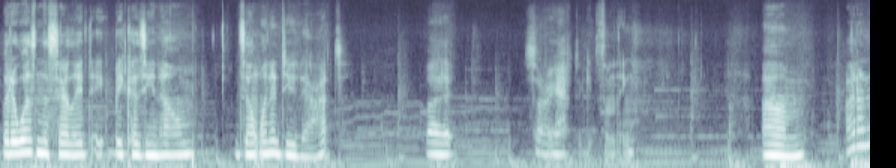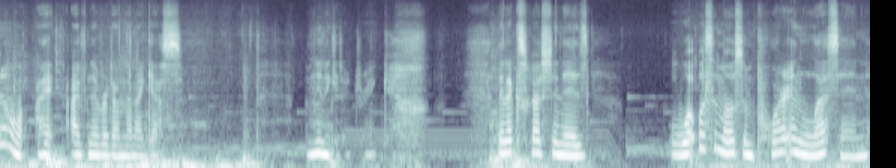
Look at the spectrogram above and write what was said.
but it wasn't necessarily a date because you know don't want to do that. But sorry, I have to get something. Um, I don't know. I I've never done that. I guess I'm gonna get a. the next question is, what was the most important lesson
